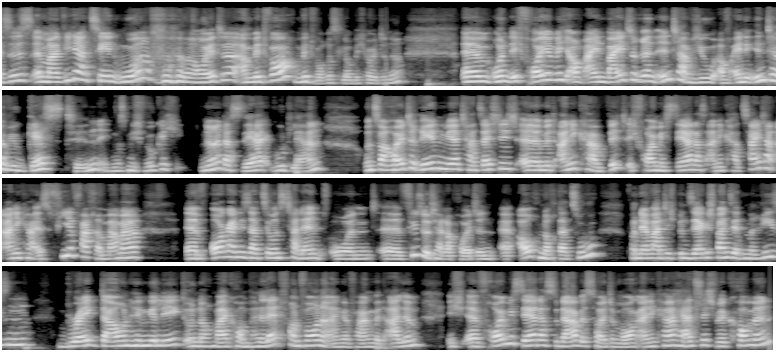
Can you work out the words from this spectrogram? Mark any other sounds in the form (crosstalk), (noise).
Es ist äh, mal wieder 10 Uhr (laughs) heute am Mittwoch. Mittwoch ist, glaube ich, heute, ne? Ähm, und ich freue mich auf einen weiteren Interview, auf eine Interviewgästin. Ich muss mich wirklich ne, das sehr gut lernen. Und zwar heute reden wir tatsächlich äh, mit Annika Witt. Ich freue mich sehr, dass Annika Zeit hat. Annika ist vierfache Mama, ähm, Organisationstalent und äh, Physiotherapeutin äh, auch noch dazu. Von der warte ich bin sehr gespannt. Sie hat einen riesen Breakdown hingelegt und nochmal komplett von vorne angefangen mit allem. Ich äh, freue mich sehr, dass du da bist heute Morgen, Annika. Herzlich willkommen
